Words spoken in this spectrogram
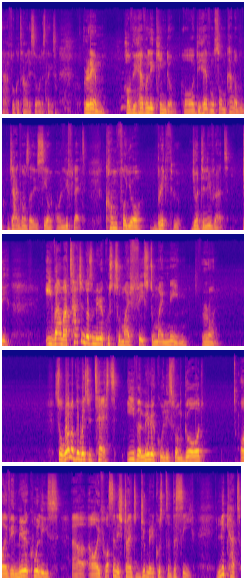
I forgot how they say all these things, realm of the heavenly kingdom or the heaven, some kind of jargons that you see on, on leaflet. Come for your breakthrough, your deliverance. The, if I'm attaching those miracles to my face, to my name, run. So one of the ways to test if a miracle is from God or if a miracle is uh, or a person is trying to do miracles to deceive, look at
